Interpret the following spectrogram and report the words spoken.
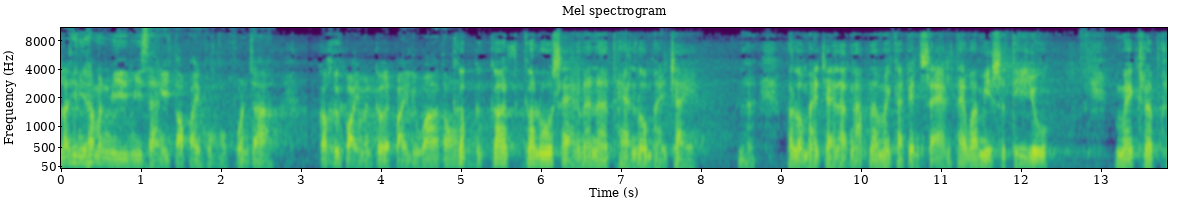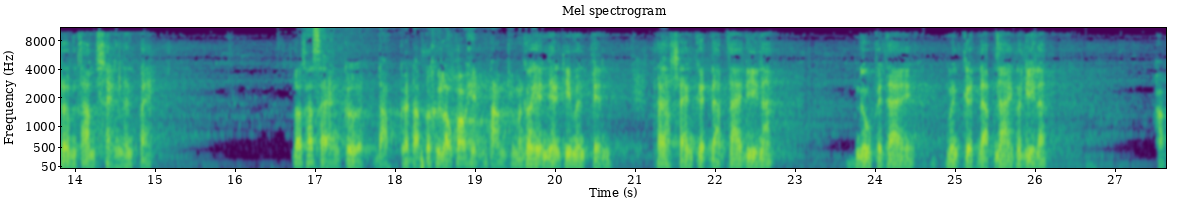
แล้วทีนี้ถ้ามันมีมีแสงอีกต่อไปผมควรจะก็คือปล่อยมันเกิดไปหรือว่าต้องก็ก็ก็ก็รู้แสงนั้นนะแทนลมหายใจ นะพอลมหายใจระงับแล้วมันกลายเป็นแสง แต่ว่ามีสติอยู่ ไม่เคลิบเคลิ้มตามแสงนั้นไป แล้วถ้าแสงเกิดดับเกิดดับก็คือเราก็เห็นตามที่มันก็เห็นอย่างที่มันเป็น ถ้าครับแสงเกิดดับได้ดีนะ ดูไปได้ มันเกิดดับได้ก็ดีแล้ว ครับ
